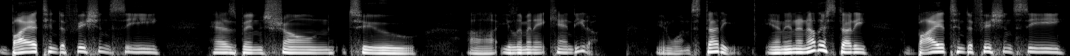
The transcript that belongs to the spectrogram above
biotin deficiency has been shown to uh, eliminate candida in one study. And in another study, biotin deficiency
